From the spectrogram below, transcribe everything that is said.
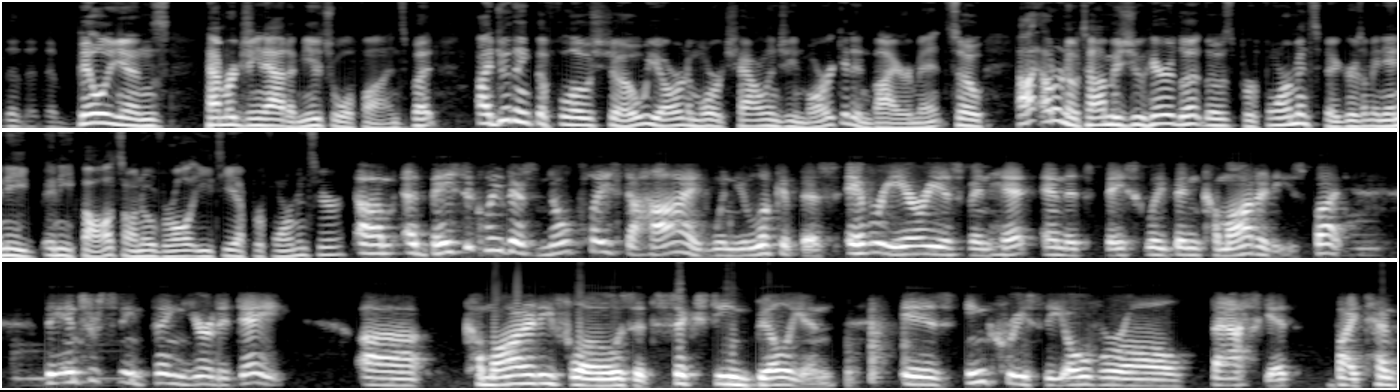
the, the, the, billions hemorrhaging out of mutual funds. But I do think the flows show we are in a more challenging market environment. So I, I don't know, Tom, as you hear the, those performance figures, I mean, any any thoughts on overall ETF performance here? Um, basically, there's no place to hide when you look at this. Every area has been hit, and it's basically been commodities. But the interesting thing year to date. Uh, commodity flows at 16 billion is increased the overall basket by 10%,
